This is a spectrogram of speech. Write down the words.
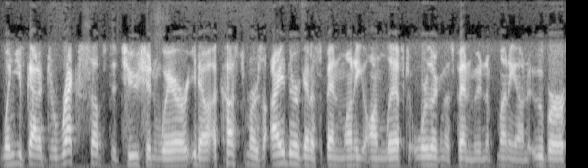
when you've got a direct substitution where you know a customer is either going to spend money on Lyft or they're going to spend money on Uber,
